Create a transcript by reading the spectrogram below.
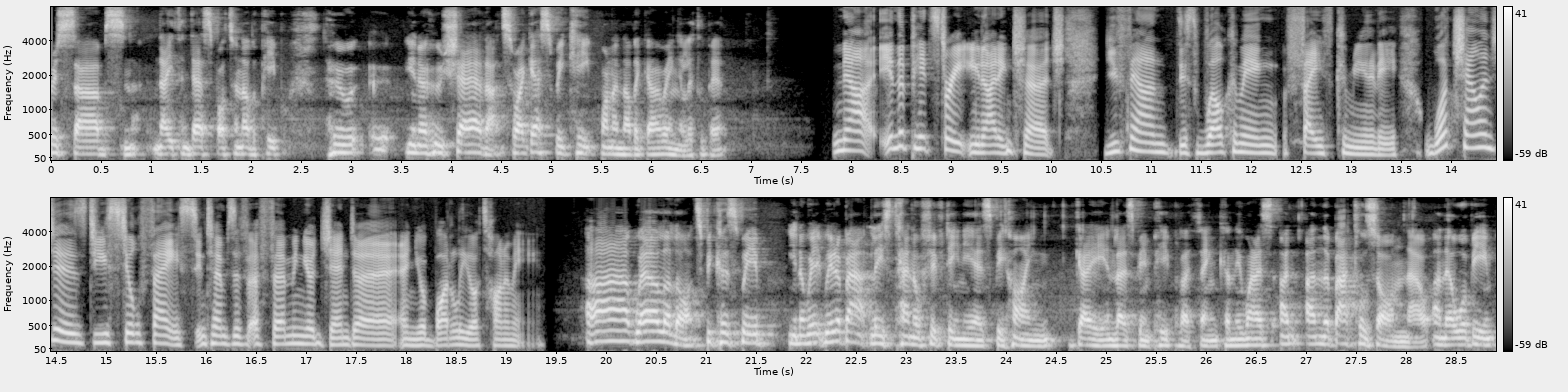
Chris Csabs, Nathan Despott, and other people who, you know, who share that. So I guess we keep one another going a little bit. Now, in the Pitt Street Uniting Church, you found this welcoming faith community. What challenges do you still face in terms of affirming your gender and your bodily autonomy? Uh, well, a lot because we're, you know, we're, we're, about at least 10 or 15 years behind gay and lesbian people, I think. And, the, and, and the battle's on now, and there will be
